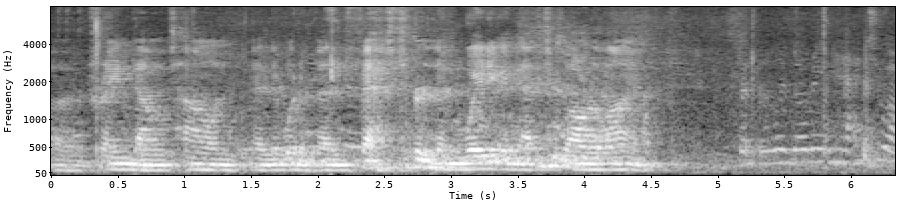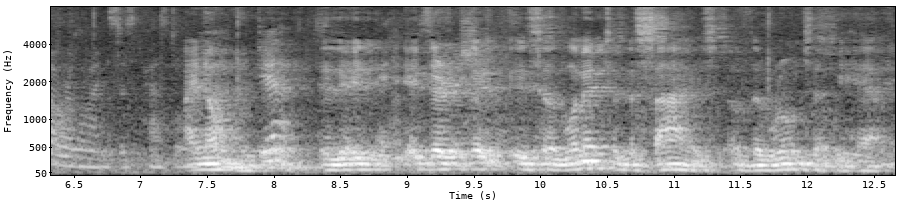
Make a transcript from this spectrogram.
a train downtown, and it would have been faster than waiting in that two-hour line. But early voting had two-hour lines this past I election. know. Yeah. It, it, it, there, there- it's a limit to the size of the rooms that we have.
